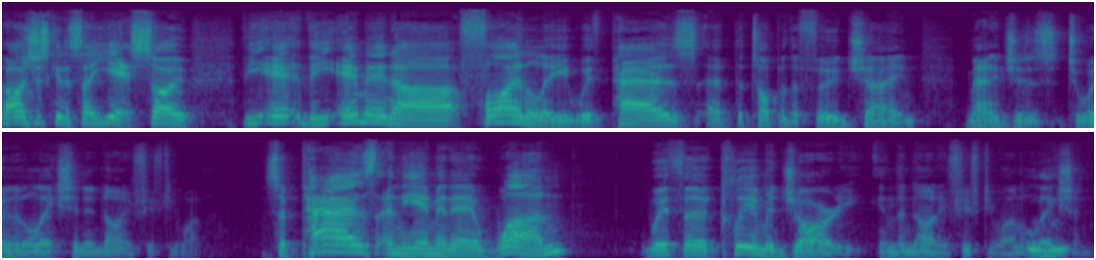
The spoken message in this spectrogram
I was just going to say yes. So the the MNR finally, with Paz at the top of the food chain, manages to win an election in 1951. So Paz and the MNR won with a clear majority in the 1951 election.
